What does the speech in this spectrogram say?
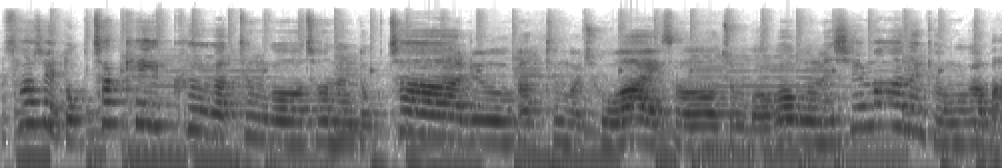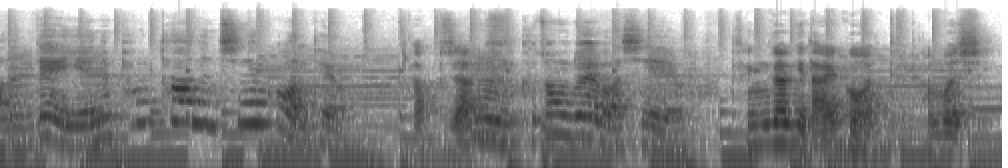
사실 녹차 케이크 같은 거 저는 녹차류 같은 걸 좋아해서 좀 먹어보면 실망하는 경우가 많은데 얘는 평타는 치는 것 같아요. 나쁘지 않아. 음, 그 정도의 맛이에요. 생각이 날 것 같아. 한 번씩.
